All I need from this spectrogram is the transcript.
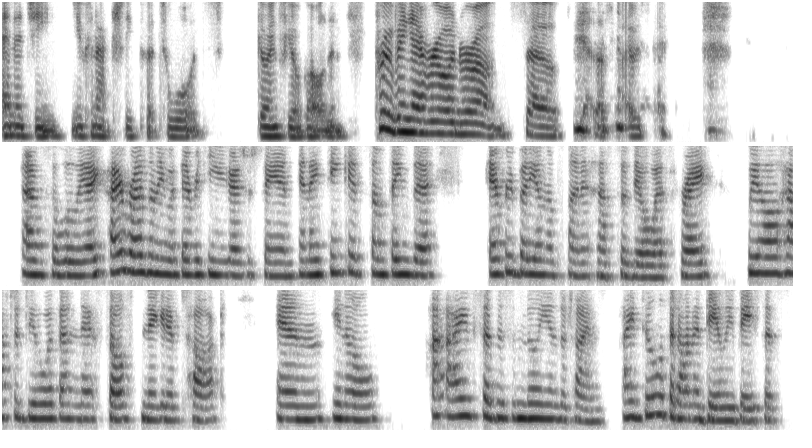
energy you can actually put towards going for your goal and proving everyone wrong. So yeah, that's what I would say. Absolutely. I, I resonate with everything you guys are saying. And I think it's something that everybody on the planet has to deal with, right? We all have to deal with that self negative talk. And, you know, I, I've said this millions of times. I deal with it on a daily basis.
